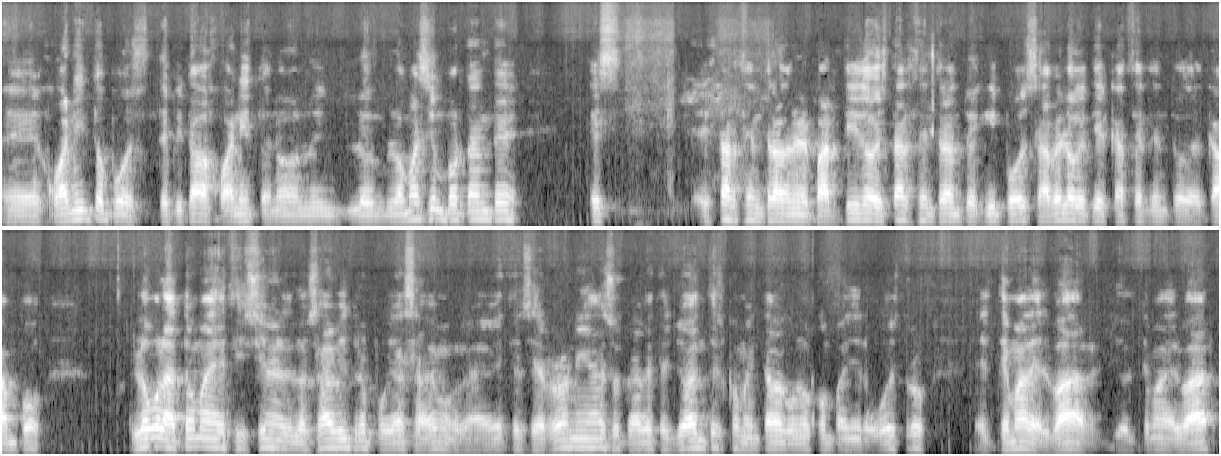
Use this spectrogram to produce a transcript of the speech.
eh, Juanito, pues te pitaba Juanito. ¿no? Lo, más importante es estar centrado en el partido, estar centrado en tu equipo, saber lo que tienes que hacer dentro del campo. Luego la toma de decisiones de los árbitros, pues ya sabemos, a veces erróneas, otras veces yo antes comentaba con unos compañeros vuestros el tema del VAR. Yo el tema del VAR,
